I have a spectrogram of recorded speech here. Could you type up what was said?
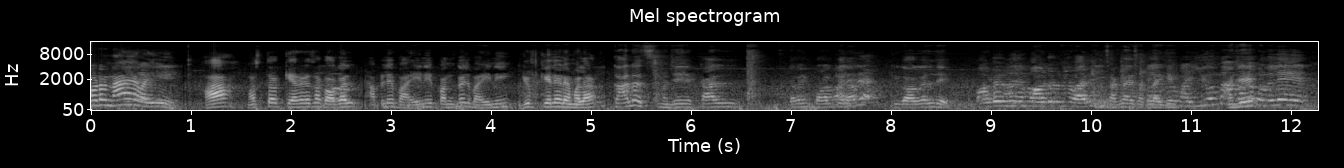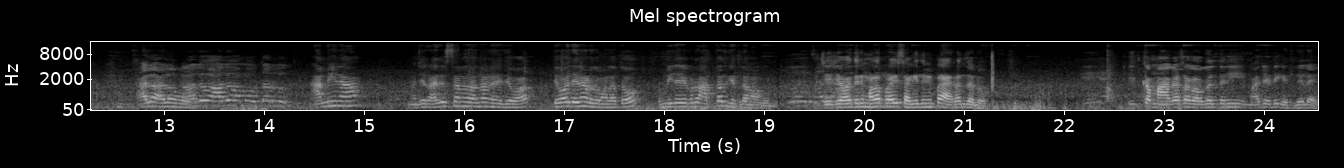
ऑर्डर नाही आहे भाई हा मस्त केरळचा गॉगल आपल्या भाईने पंकज भाईने गिफ्ट केलेला आहे मला. कालच म्हणजे काल त्याला मी कॉल केला की गॉगल दे. पावडर नाही पावडर नाही भारी. सगळा आहे सगळा आहे. की म्हणजे आलो आलो बोला. आलो आलो आम्ही उतरलो. आम्ही ना म्हणजे राजस्थानला जाणार नाही जेव्हा. तेव्हा देणार होतो मला तो. मी त्याच्याकडून आत्ताच घेतला मागून. जे जेव्हा त्यांनी मला प्राईस सांगितलं मी पण हैराण झालो. इतका मागाचा गॉगल त्यांनी माझ्यासाठी घेतलेला आहे.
